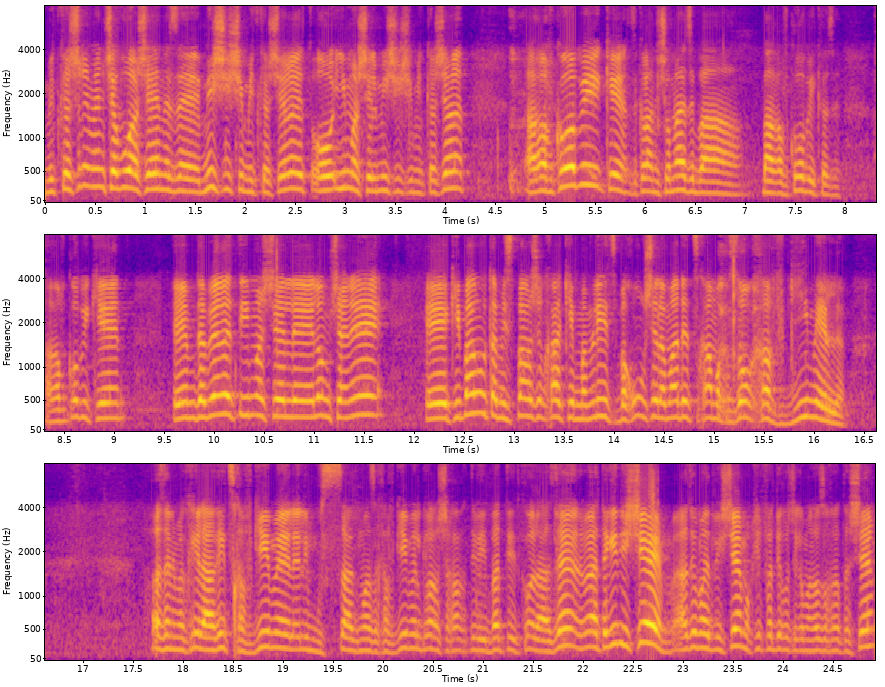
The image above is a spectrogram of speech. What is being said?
מתקשרים, אין שבוע שאין איזה מישהי שמתקשרת, או אימא של מישהי שמתקשרת. הרב קובי, כן, זה כבר, אני שומע את זה ברב קובי כזה. הרב קובי, כן, אה, מדברת אימא של, אה, לא משנה, אה, קיבלנו את המספר שלך כממליץ, בחור שלמד אצלך מחזור כ"ג. אז אני מתחיל להריץ כ"ג, אין לי מושג מה זה כ"ג כבר, שכחתי ואיבדתי את כל הזה. אני אומר לה, תגידי שם. אז היא אומרת לי שם, הכי פדיחות שגם אני לא זוכר את השם.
